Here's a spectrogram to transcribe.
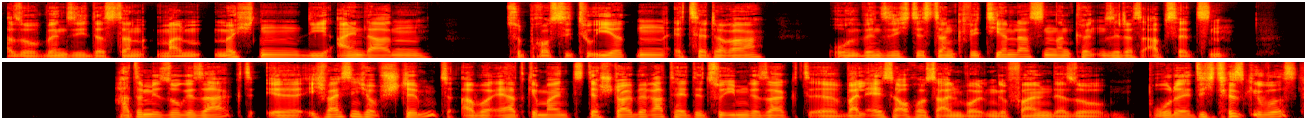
also wenn sie das dann mal möchten, die einladen zu Prostituierten etc. Und wenn sie sich das dann quittieren lassen, dann könnten sie das absetzen. Hat er mir so gesagt. Äh, Ich weiß nicht, ob es stimmt, aber er hat gemeint, der Steuerberater hätte zu ihm gesagt, äh, weil er ist auch aus allen Wolken gefallen, der so, Bruder, hätte ich das gewusst,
